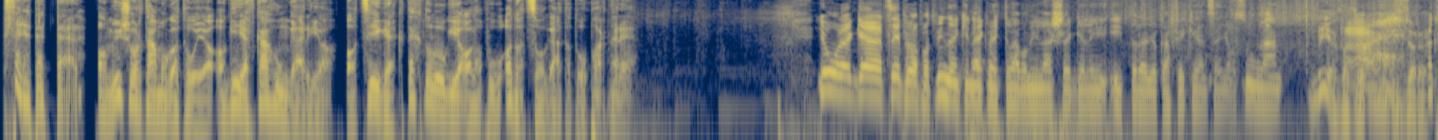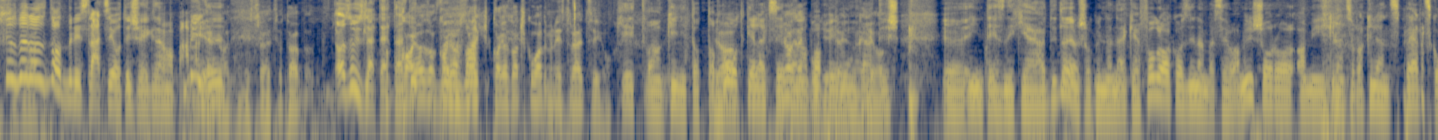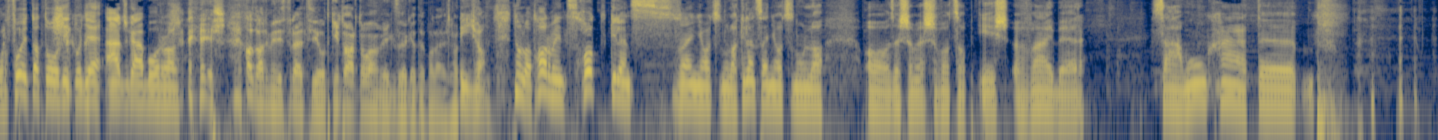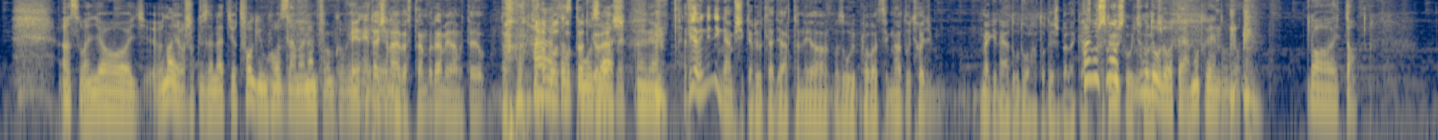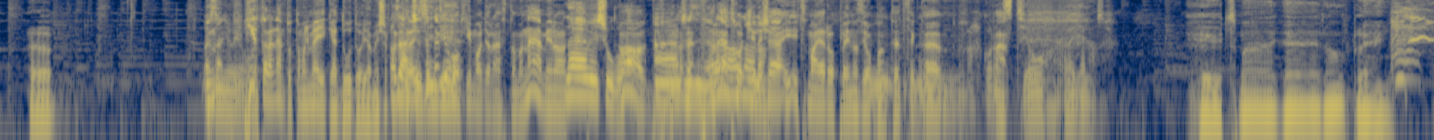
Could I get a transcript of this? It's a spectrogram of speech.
szeretettel. A műsor támogatója a GFK Hungária, a cégek technológia alapú adatszolgáltató partnere. Jó reggelt, szép napot mindenkinek, megy tovább a millás reggeli, itt a Radio Café 980-án. Mi ez az zörög? Hát közben az adminisztrációt is végzem a pámát. Milyen adminisztrációt? A, Az üzletet. a kajaz, kajazacs, kajazacskó adminisztráció? Itt van, kinyitott a Ja. bót, kérlek Ja, szépen egy a papírmunkát tényleg, jó. Intézni kell. Hát itt nagyon sok mindennel kell foglalkozni, nem beszélve a műsorról, ami 9 óra 9 perckor folytatódik, ugye, Ács Gáborral. És az adminisztrációt kitartóan végző Gede Balázsra. Így van. 0636 98 0 98 0 az SMS, WhatsApp és Viber számunk. Hát ö, azt mondja, hogy nagyon sok üzenet jött, fogjunk hozzá, mert nem fogunk a Én, végére. én teljesen érni. elvesztem, remélem, hogy te jobb, Hát, az tudtad követni. Igen. Hát figyelj, még mindig nem sikerült legyártani az új rovatszignát, úgyhogy megint eldúdolhatod és Hát belekezdhetünk. most, most úgyhogy, dúdolt el, múltkor én dúdolt. Rajta. ö, Ez nagyon jó. Hirtelen nem tudtam, hogy melyiket dúdoljam, és akkor Az az szerintem jól kimagyaráztam. Nem, én a... Nem, én súgok. A, a, ez a Red Hot Chili és It's My Aeroplane, az jobban tetszik. De Akkor Már- azt jó, legyen az. It's my aeroplane.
